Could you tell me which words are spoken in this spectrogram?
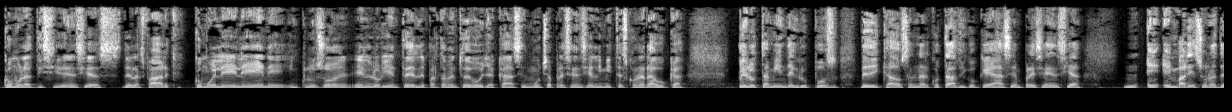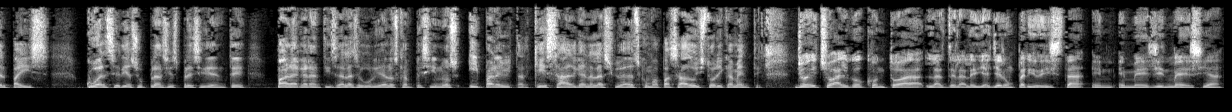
como las disidencias de las FARC, como el ELN, incluso en, el oriente del departamento de Boyacá hacen mucha presencia en límites con Arauca, pero también de grupos dedicados al narcotráfico que hacen presencia en, varias zonas del país. ¿Cuál sería su plan si es presidente para garantizar la seguridad de los campesinos y para evitar que salgan a las ciudades como ha pasado históricamente? Yo he hecho algo con todas las de la ley. Ayer un periodista en, en Medellín me decía,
